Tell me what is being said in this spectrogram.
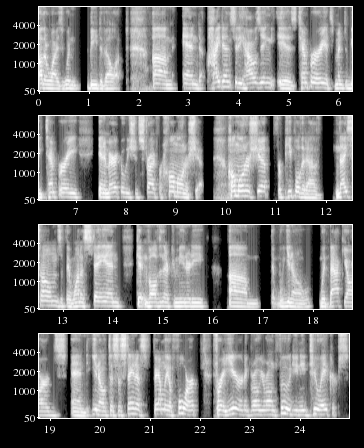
otherwise wouldn't be developed. Um, and high density housing is temporary. It's meant to be temporary. In America, we should strive for home ownership. Home ownership for people that have nice homes that they want to stay in, get involved in their community. Um, you know, with backyards and, you know, to sustain a family of four for a year to grow your own food, you need two acres.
